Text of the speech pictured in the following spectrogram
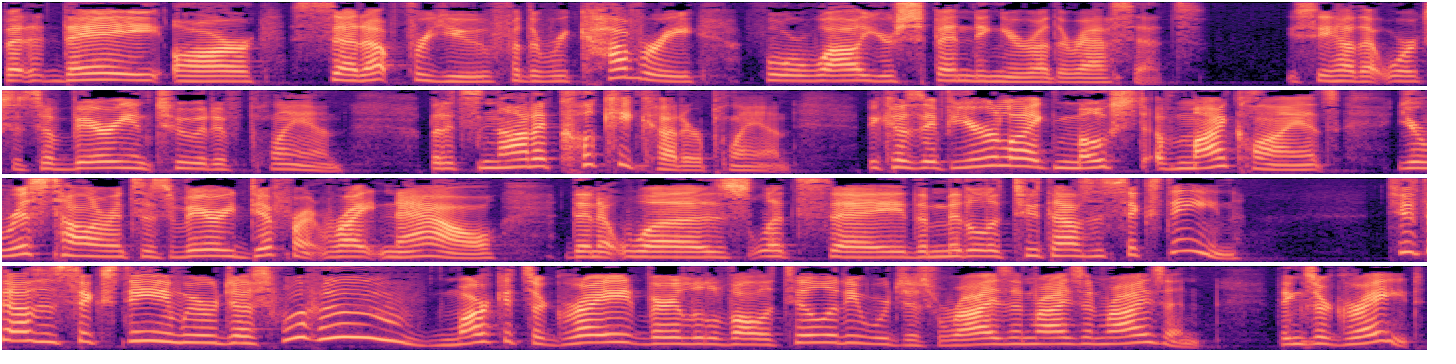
but they are set up for you for the recovery for while you're spending your other assets. You see how that works? It's a very intuitive plan, but it's not a cookie cutter plan. Because if you're like most of my clients, your risk tolerance is very different right now than it was, let's say, the middle of 2016. 2016, we were just woohoo, markets are great, very little volatility, we're just rising, rising, rising. Things are great.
